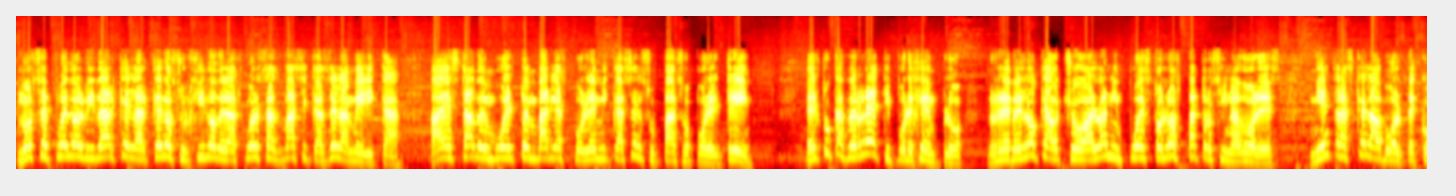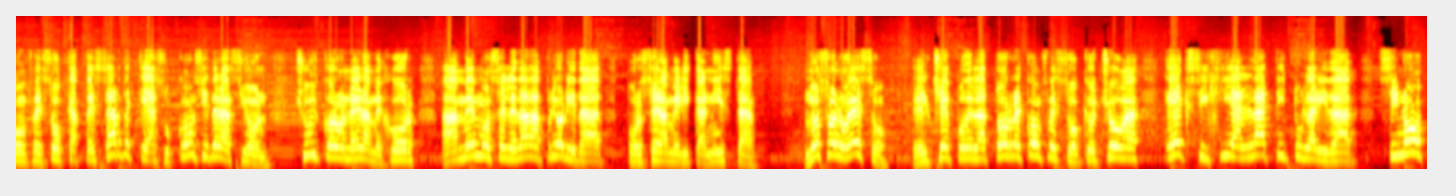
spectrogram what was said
No se puede olvidar que el arquero surgido de las fuerzas básicas del América ha estado envuelto en varias polémicas en su paso por el Tri. El Tuca Ferretti, por ejemplo, reveló que a Ochoa lo han impuesto los patrocinadores, mientras que la Volpe confesó que a pesar de que a su consideración Chuy Corona era mejor, a Memo se le daba prioridad por ser americanista. No solo eso, el Chepo de la Torre confesó que Ochoa exigía la titularidad, si no,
